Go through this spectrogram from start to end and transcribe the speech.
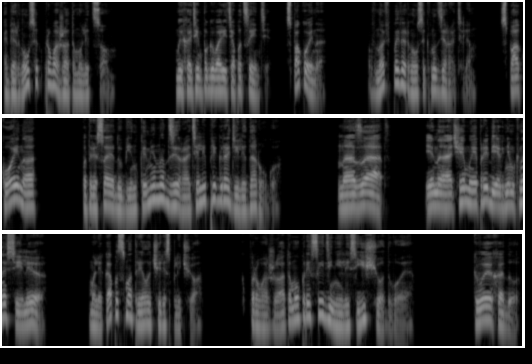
Обернулся к провожатому лицом. «Мы хотим поговорить о пациенте. Спокойно». Вновь повернулся к надзирателям. «Спокойно!» Потрясая дубинками, надзиратели преградили дорогу. «Назад! Иначе мы прибегнем к насилию!» Маляка посмотрела через плечо. К провожатому присоединились еще двое. «К выходу!» —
